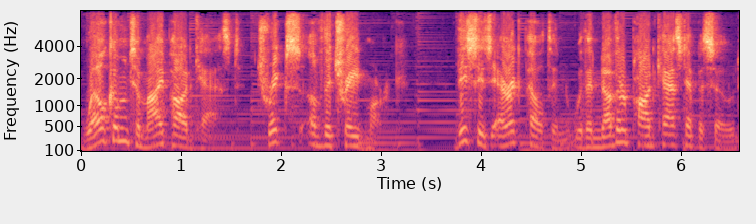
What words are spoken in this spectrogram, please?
Welcome to my podcast, Tricks of the Trademark. This is Eric Pelton with another podcast episode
